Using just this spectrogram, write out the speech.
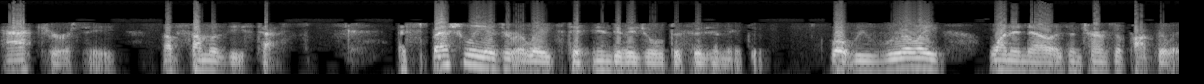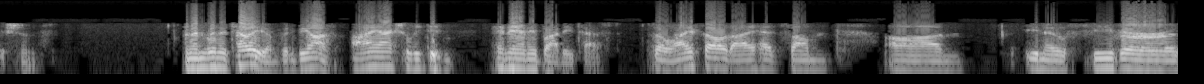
accuracy of some of these tests, especially as it relates to individual decision making. What we really want to know is in terms of populations. And I'm going to tell you, I'm going to be honest, I actually did an antibody test. So I felt I had some, um, you know, fever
